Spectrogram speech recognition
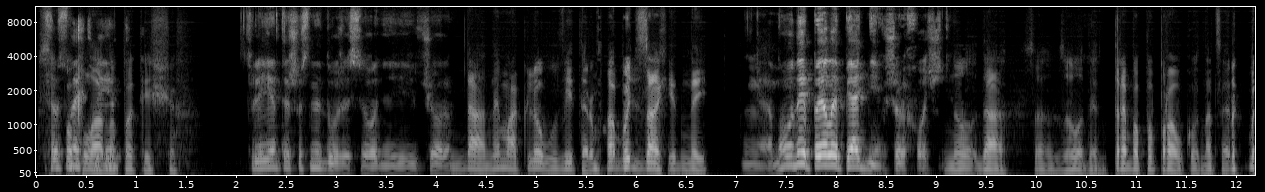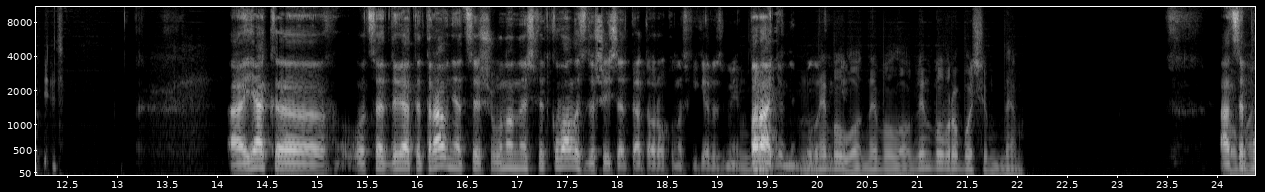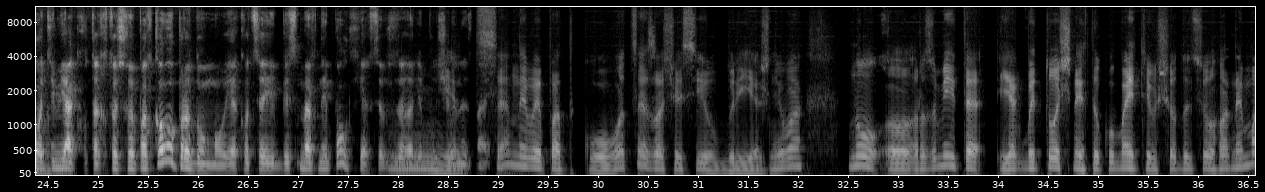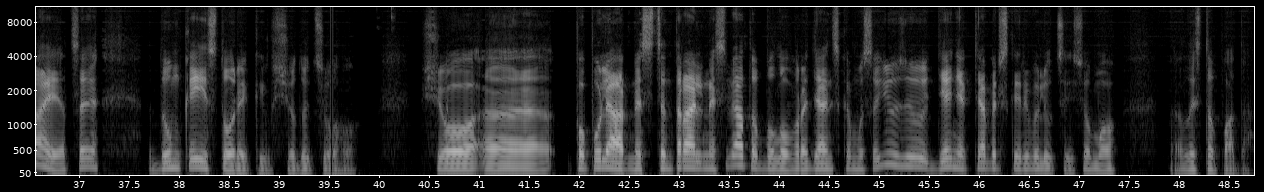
Все Щось по плану клієнт- поки що. Клієнти щось не дуже сьогодні і вчора. Да, нема кльову, вітер, мабуть, західний. Ну, вони пили 5 днів, що ви хочете. Ну, да, з- згоден. Треба поправку на це робити. А як е, оце 9 травня, це ж воно не святкувалось до 65-го року, наскільки я розумію. Парадів не було. Не таких. було, не було. Він був робочим днем. А це по-моєму. потім як? Так хтось випадково продумав, як оцей безсмертний полк, як це взагалі Ні, не знаю. Це не випадково, це за часів Брежнєва. Ну, о, розумієте, якби точних документів щодо цього немає, це думки істориків щодо цього. Що е, популярне с- центральне свято було в Радянському Союзі День Октябрьської революції, 7 листопада.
